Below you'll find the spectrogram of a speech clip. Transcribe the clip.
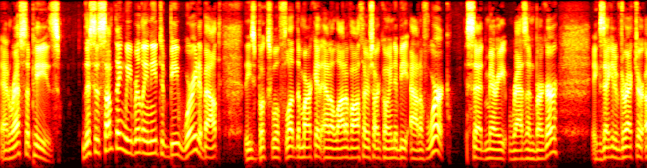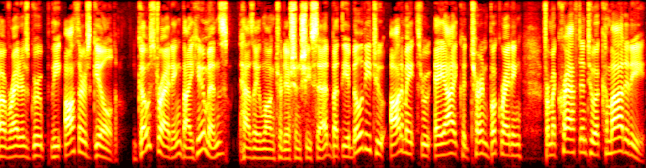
and recipes. This is something we really need to be worried about. These books will flood the market, and a lot of authors are going to be out of work, said Mary Rasenberger, executive director of writers group The Authors Guild. Ghostwriting by humans has a long tradition, she said, but the ability to automate through AI could turn book writing from a craft into a commodity.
